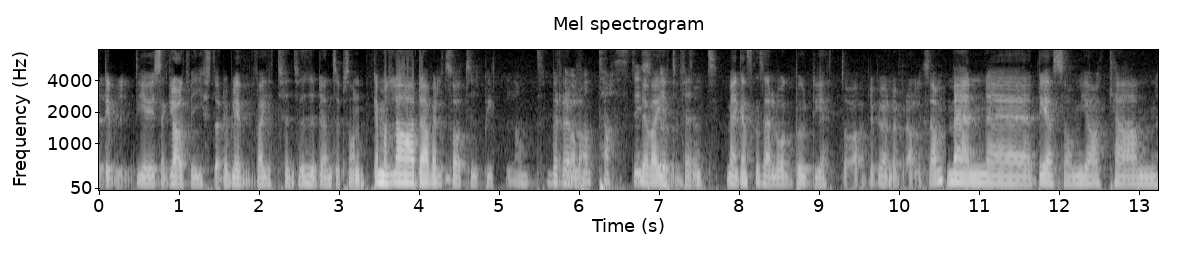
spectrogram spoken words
det, det är ju så glad att vi är gifta och det blev, var jättefint. Vi hyrde en typ sån gammal lada, väldigt så typiskt Det var lantbröllop. fantastiskt Det var fint. jättefint. Med ganska så här låg budget och det blev ändå bra liksom. Men eh, det som jag kan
